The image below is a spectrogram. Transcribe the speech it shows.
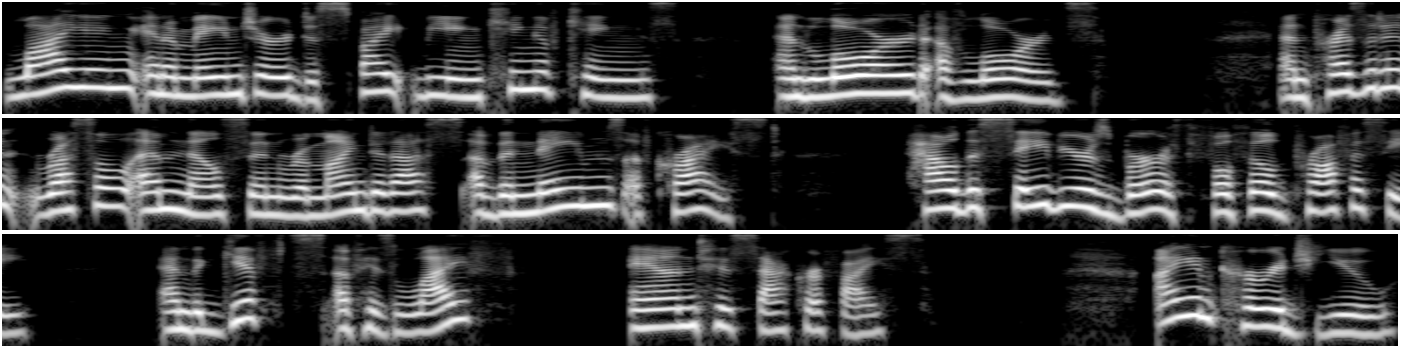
lying in a manger despite being King of Kings and Lord of Lords. And President Russell M. Nelson reminded us of the names of Christ how the Savior's birth fulfilled prophecy, and the gifts of his life and his sacrifice. I encourage you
